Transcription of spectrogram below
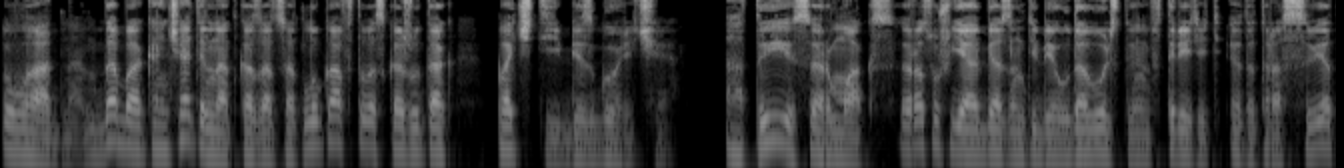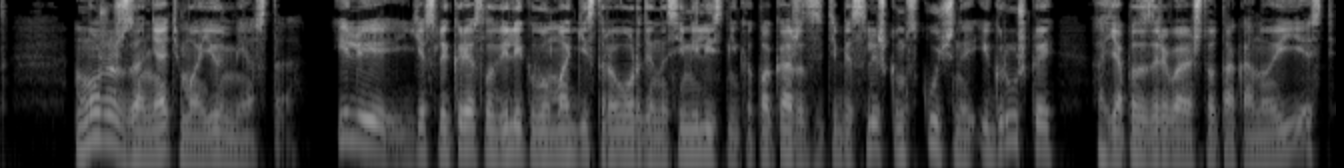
Ладно, дабы окончательно отказаться от лукавства, скажу так, почти без горечи. А ты, сэр Макс, раз уж я обязан тебе удовольствием встретить этот рассвет, можешь занять мое место. Или, если кресло великого магистра Ордена Семилистника покажется тебе слишком скучной игрушкой, а я подозреваю, что так оно и есть,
